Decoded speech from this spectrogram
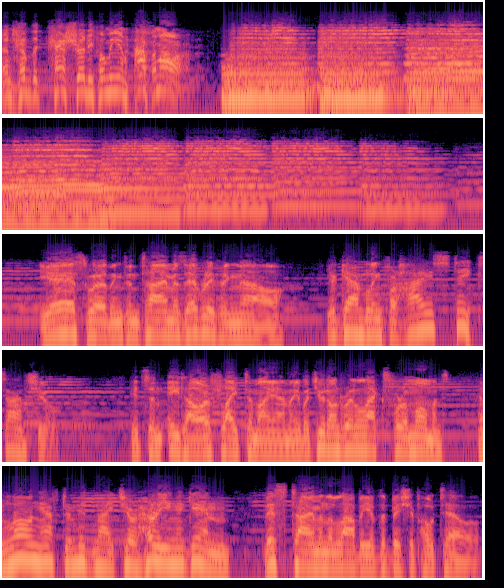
and have the cash ready for me in half an hour. Yes, Worthington, time is everything now. You're gambling for high stakes, aren't you? It's an eight hour flight to Miami, but you don't relax for a moment. And long after midnight, you're hurrying again, this time in the lobby of the Bishop Hotel.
